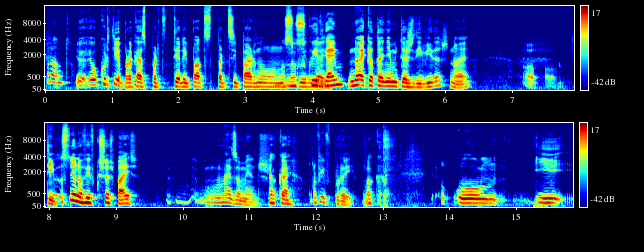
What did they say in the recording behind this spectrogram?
pronto. Eu, eu curtia, por acaso, ter a hipótese de participar no, no, Squid, Squid Game? Não é que eu tenha muitas dívidas, não é? Oh, oh, Tipo, O senhor não vive com os seus pais? mais ou menos. Ok. Eu vivo por aí. ok. O, e.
